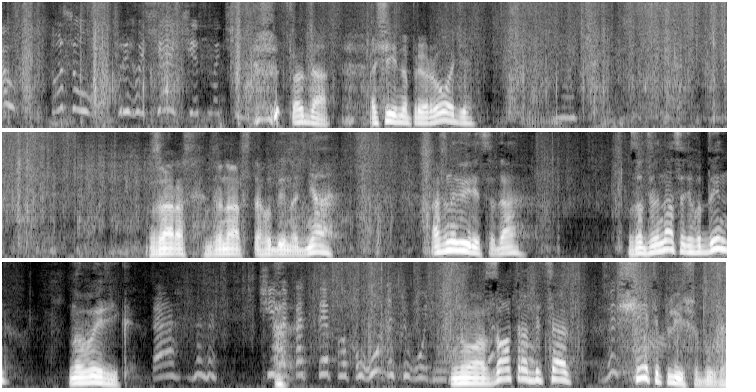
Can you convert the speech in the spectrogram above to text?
а то, що пригощають, ще смачніше. Та да. А ще й на природі. Зараз 12 година дня. Аж не віриться, да? За 12 годин новий рік. Так. Ще така тепла погода сьогодні. Ну а завтра обіцяють ще тепліше буде.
